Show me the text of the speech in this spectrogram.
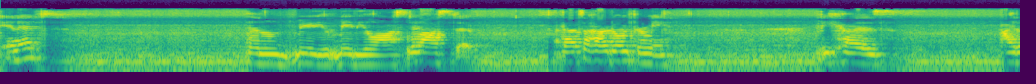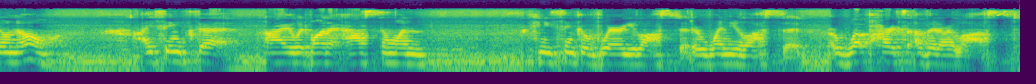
in it and maybe maybe lost it. Lost it that's a hard one for me because I don't know. I think that I would want to ask someone, can you think of where you lost it or when you lost it or what parts of it are lost?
